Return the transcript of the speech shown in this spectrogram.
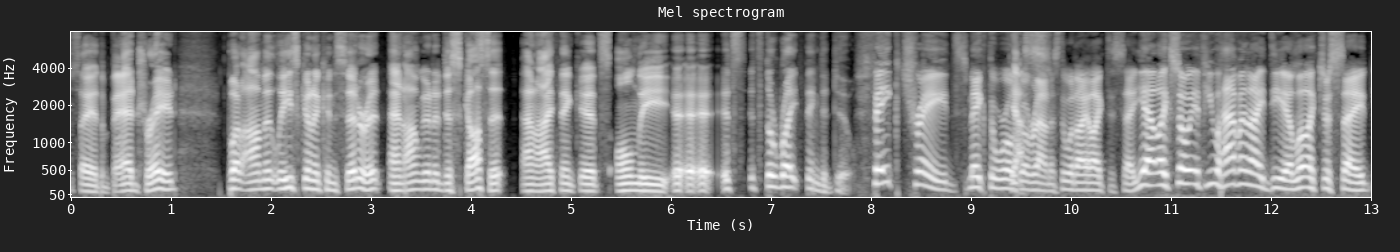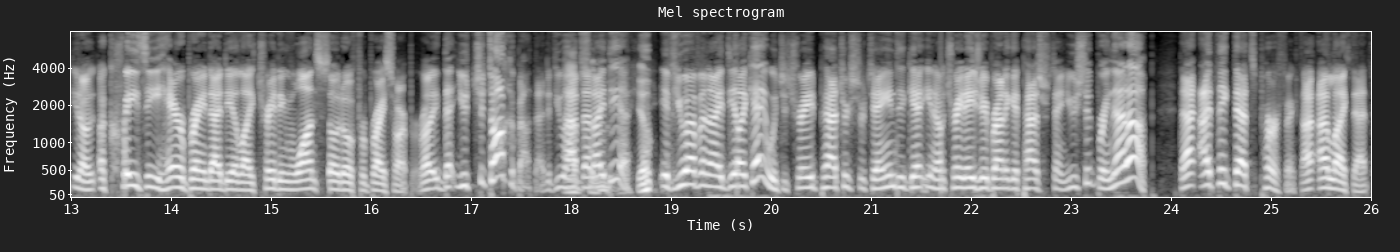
say it's a bad trade, but I'm at least going to consider it and I'm going to discuss it. And I think it's only it's it's the right thing to do. fake trades make the world go Yes. round is what I like to say. Yeah, like so if you have an idea, like just say, you know, a crazy harebrained idea like trading Juan Soto for Bryce Harper, right? That you should talk about that if you have that idea. Yep. If you have an idea like, hey, would you trade Patrick Surtain to get, you know, trade AJ Brown to get Patrick Surtain, you should bring that up. That I think that's perfect. I, I like that.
